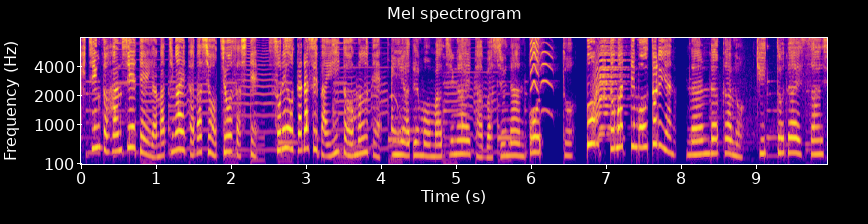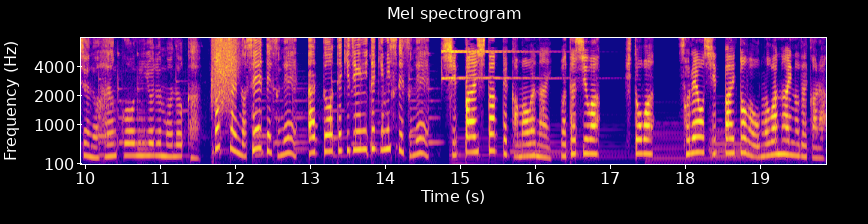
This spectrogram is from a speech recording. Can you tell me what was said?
きちんと反省点や間違えた場所を調査して、それを正せばいいと思うて。いやでも間違えた場所なんて、と、ポンプ止まってもうとるやん。何らかの、きっと第三者の犯行によるものか。ボスちゃんのせいですね。圧倒的人為的ミスですね。失敗したって構わない。私は、人は、それを失敗とは思わないのだから。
